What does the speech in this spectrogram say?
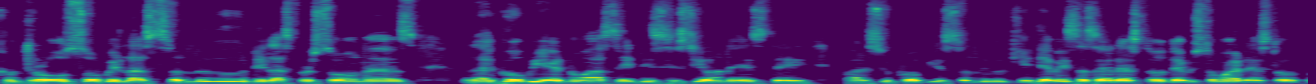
control sobre la salud de las personas, el gobierno hace decisiones de, para su propia salud, que debes hacer esto, debes tomar esto,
